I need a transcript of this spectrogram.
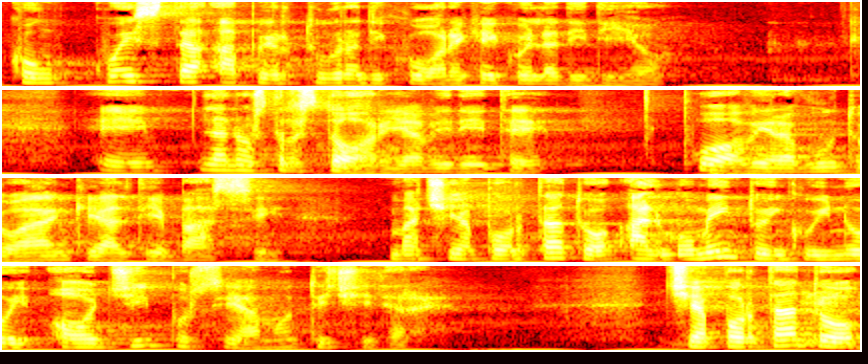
con questa apertura di cuore che è quella di Dio. E la nostra storia, vedete, può aver avuto anche alti e bassi, ma ci ha portato al momento in cui noi oggi possiamo decidere. Ci ha portato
